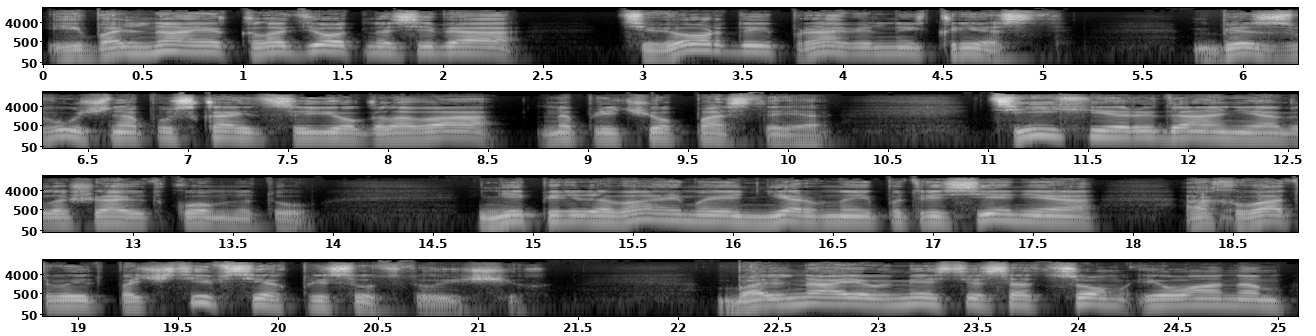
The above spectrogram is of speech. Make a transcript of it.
и больная кладет на себя твердый правильный крест. Беззвучно опускается ее голова на плечо пастыря. Тихие рыдания оглашают комнату. Непередаваемое нервное потрясение охватывает почти всех присутствующих. Больная вместе с отцом Иоанном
